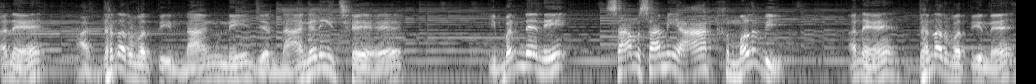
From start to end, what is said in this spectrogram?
અને આ ધનરવતી નાગની જે નાગણી છે એ બંનેની સામસામી આંખ મળવી અને ધનરવતીને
